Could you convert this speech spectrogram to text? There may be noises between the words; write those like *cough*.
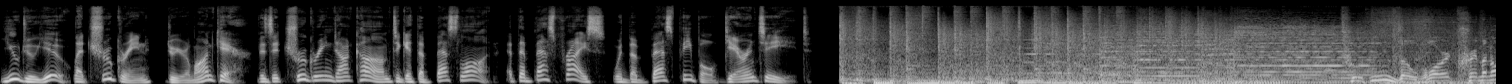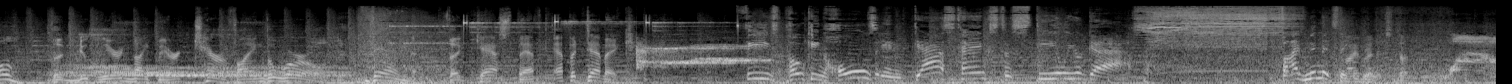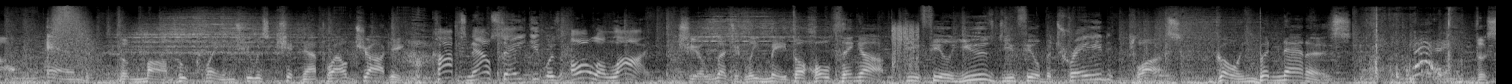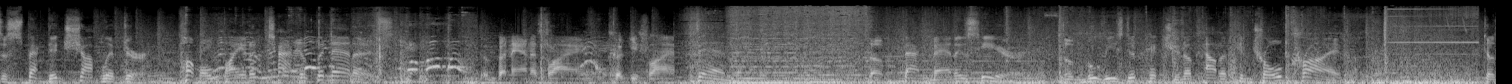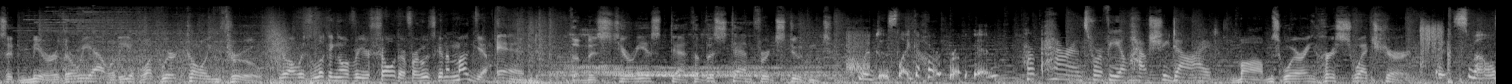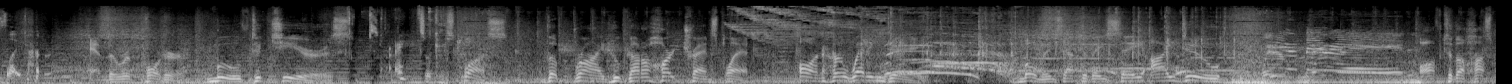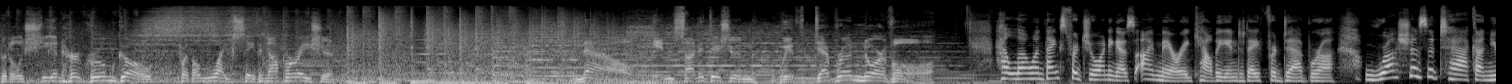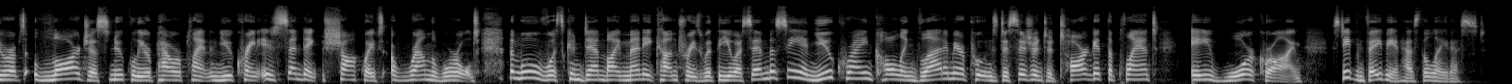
You do you. Let TruGreen do your lawn care. Visit trugreen.com to get the best lawn at the best price with the best people guaranteed. Putin, the war criminal, the nuclear nightmare terrifying the world. Then, the gas theft epidemic. Thieves poking holes in gas tanks to steal your gas. Five minutes. They Five minutes. Done. Wow. And the mom who claimed she was kidnapped while jogging. Cops now say it was all a lie. She allegedly made the whole thing up. Do you feel used? Do you feel betrayed? Plus, going bananas. Hey! The suspected shoplifter, pummeled by an attack of bananas. Bananas flying, cookies flying. Then, the Batman is here. The movie's depiction of out of control crime. Does it mirror the reality of what we're going through? You're always looking over your shoulder for who's going to mug you. And the mysterious death of the Stanford student. We're just like heartbroken. Her parents reveal how she died. Mom's wearing her sweatshirt. It smells like her. And the reporter moved to tears. Sorry. It's okay. Plus, the bride who got a heart transplant on her wedding day. Moments after they say, I do. We're married. Off to the hospital she and her groom go for the life saving operation. Now, Inside Edition with Deborah Norville. Hello, and thanks for joining us. I'm Mary Calvi, and today for Deborah. Russia's attack on Europe's largest nuclear power plant in Ukraine is sending shockwaves around the world. The move was condemned by many countries, with the U.S. Embassy in Ukraine calling Vladimir Putin's decision to target the plant a war crime. Stephen Fabian has the latest.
